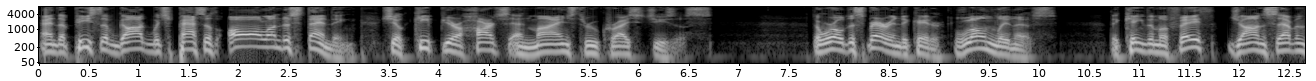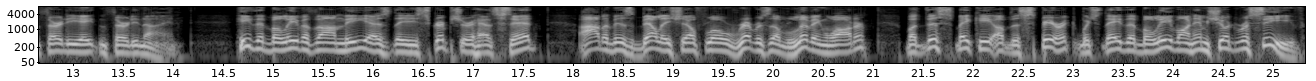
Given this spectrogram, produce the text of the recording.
And the peace of God which passeth all understanding shall keep your hearts and minds through Christ Jesus. The world despair indicator, loneliness. The kingdom of faith, John 7, 38 and 39. He that believeth on me, as the scripture hath said, out of his belly shall flow rivers of living water. But this spake he of the Spirit, which they that believe on him should receive.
